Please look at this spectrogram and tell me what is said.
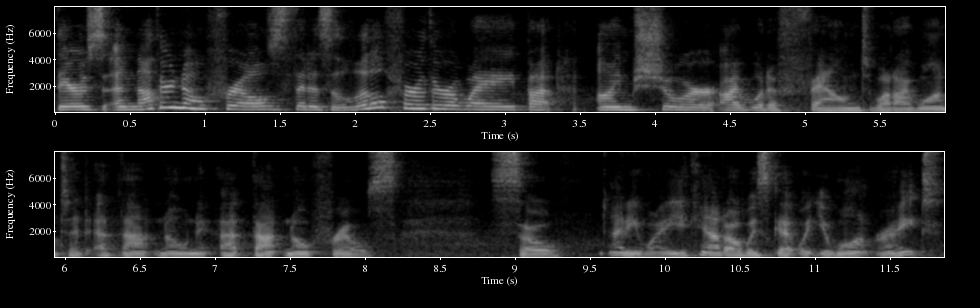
There's another no frills that is a little further away, but I'm sure I would have found what I wanted at that no at that no frills. So Anyway, you can't always get what you want, right?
